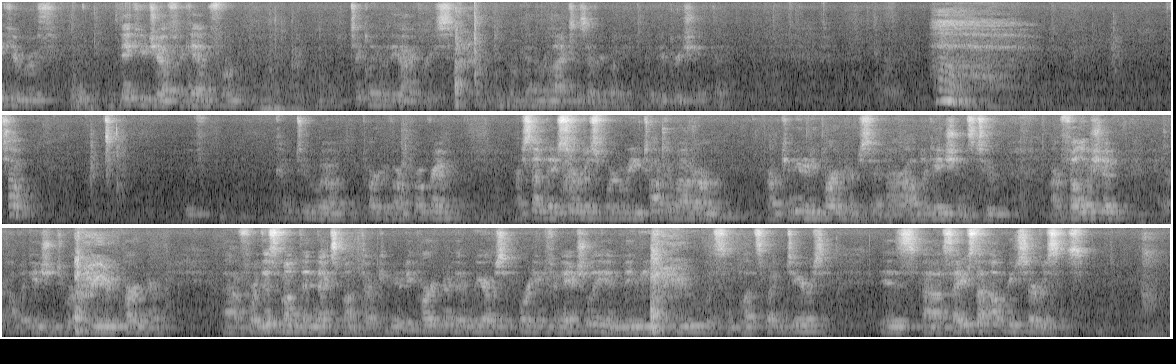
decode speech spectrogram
Thank you, Ruth. Thank you, Jeff, again, for tickling the ivories. Kind of relaxes everybody. Really appreciate that. So, we've come to uh, a part of our program our Sunday service where we talk about our, our community partners and our obligations to our fellowship, and our obligation to our community partner. Uh, for this month and next month, our community partner that we are supporting financially and maybe you with some blood, sweat, and tears is uh, Siuslaw Outreach Services.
